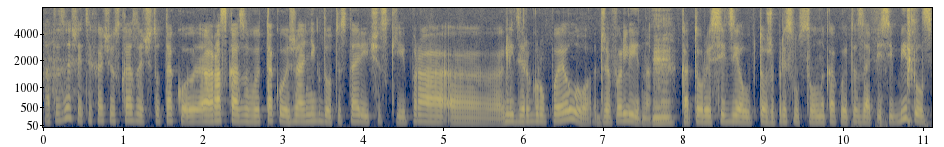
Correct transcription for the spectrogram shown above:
А ты знаешь, я тебе хочу сказать, что такое, рассказывают такой же анекдот исторический про э, лидера группы ЛО Джеффа Лина, который сидел, тоже присутствовал на какой-то записи Битлз,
